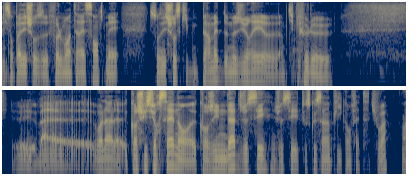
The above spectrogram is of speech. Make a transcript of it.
qui sont pas des choses follement intéressantes, mais ce sont des choses qui me permettent de mesurer un petit peu le. bah, voilà, quand je suis sur scène, en- quand j'ai une date, je sais, je sais tout ce que ça implique en fait, tu vois. Oui,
